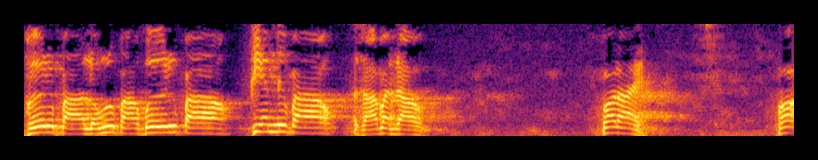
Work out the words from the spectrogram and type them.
เพ้อหรือเปล่าหลงหรือเปล่า เบอร์หรือเปล่า เพี้ยนหรือเปล่าภาษาบ้านเรา เพราะอะไร เพราะ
